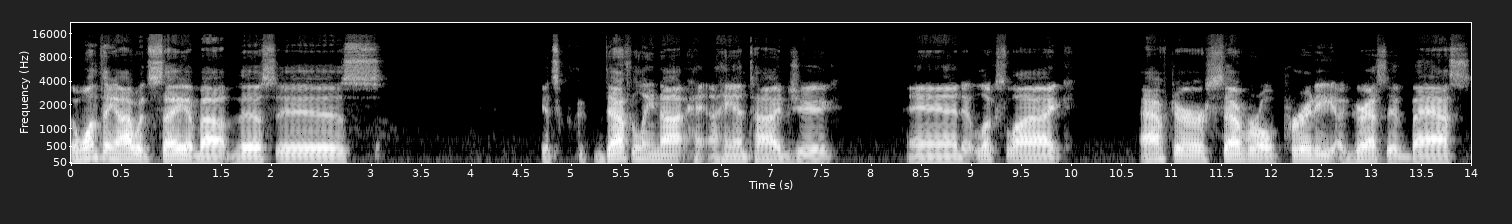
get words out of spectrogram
The one thing I would say about this is it's definitely not a hand tied jig. And it looks like after several pretty aggressive bass,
